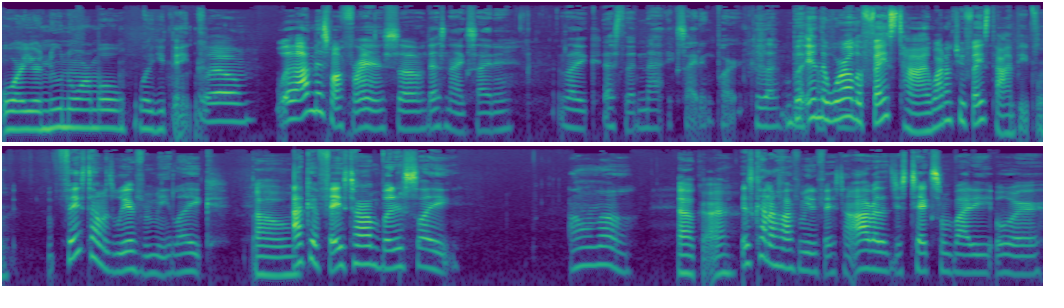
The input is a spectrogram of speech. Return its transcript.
or your new normal? What do you think? Well, Well, I miss my friends, so that's not exciting. Like that's the not exciting part. Cause but in the world of FaceTime, why don't you FaceTime people? FaceTime is weird for me. Like, oh, I could FaceTime, but it's like, I don't know. Okay. It's kind of hard for me to FaceTime. I'd rather just text somebody or,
